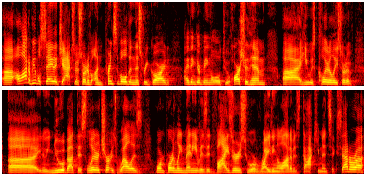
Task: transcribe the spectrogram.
Uh, a lot of people say that Jackson is sort of unprincipled in this regard. I think they're being a little too harsh with him. Uh, he was clearly sort of, uh, you know, he knew about this literature as well as, more importantly, many of his advisors who were writing a lot of his documents, etc.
